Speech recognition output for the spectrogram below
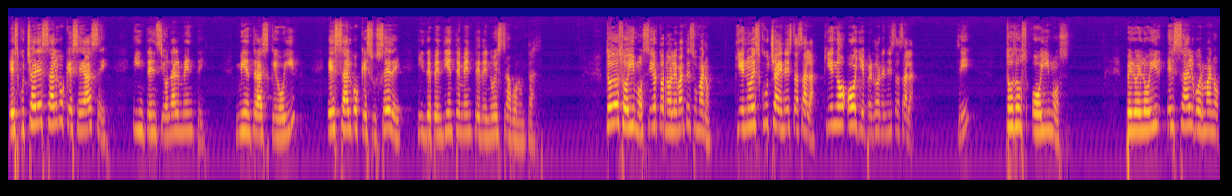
Escuchar es algo que se hace intencionalmente, mientras que oír es algo que sucede independientemente de nuestra voluntad. Todos oímos, ¿cierto? No, levante su mano. ¿Quién no escucha en esta sala? ¿Quién no oye, perdón, en esta sala? ¿Sí? Todos oímos. Pero el oír es algo, hermano,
